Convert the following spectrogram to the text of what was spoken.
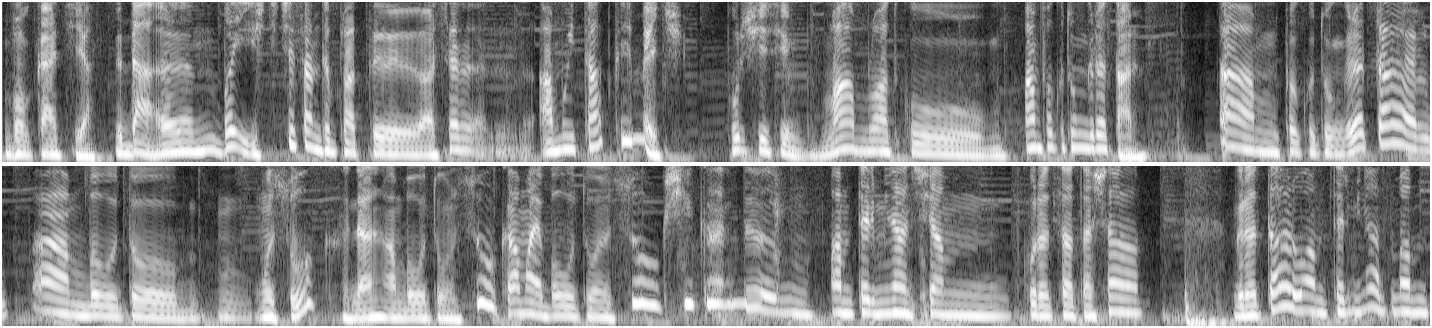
vocația. Da, uh, băi, știi ce s-a întâmplat uh, aseară? Am uitat că e meci. Pur și simplu. M-am luat cu... Am făcut un grătar. Am făcut un grătar, am băut o, un suc, da? Am băut un suc, am mai băut un suc și când uh, am terminat și am curățat așa grătarul, am terminat, m-am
